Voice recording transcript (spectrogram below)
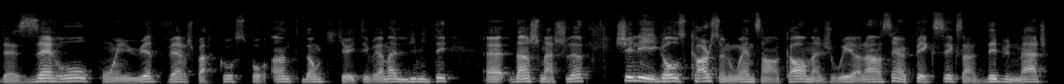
de 0,8 verges par course pour Hunt, donc qui a été vraiment limité euh, dans ce match-là. Chez les Eagles, Carson Wentz a encore mal joué, a lancé un pick six en début de match.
